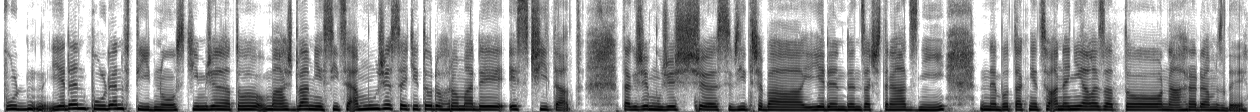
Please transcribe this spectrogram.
půl, jeden půl den v týdnu s tím, že na to máš dva měsíce a může se ti to dohromady i sčítat. Takže můžeš si vzít třeba jeden den za 14 dní nebo tak něco a není ale za to náhrada mzdy.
